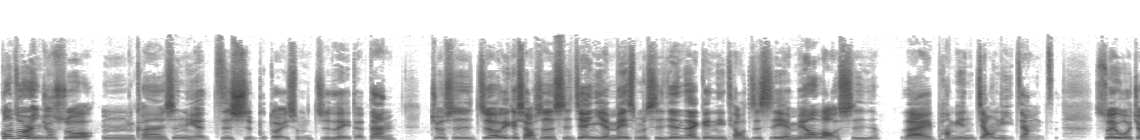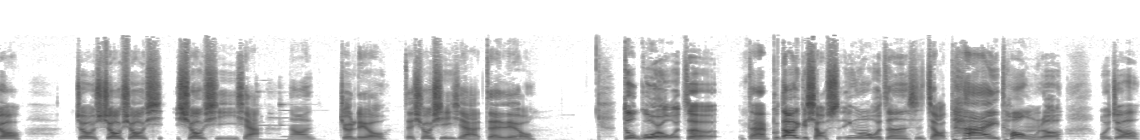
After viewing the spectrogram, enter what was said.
工作人员就说：“嗯，可能是你的姿势不对，什么之类的。但就是只有一个小时的时间，也没什么时间再给你调姿势，也没有老师来旁边教你这样子，所以我就就休休息休息一下，然后就溜，再休息一下，再溜，度过了我这大概不到一个小时，因为我真的是脚太痛了，我就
